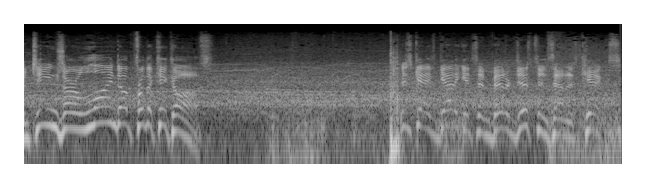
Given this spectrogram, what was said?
The teams are lined up for the kickoff. This guy's got to get some better distance on his kicks.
